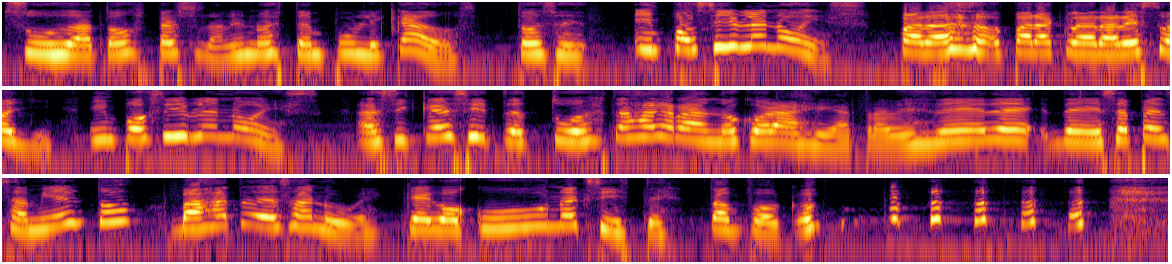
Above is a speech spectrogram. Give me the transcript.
sus datos personales no estén publicados. Entonces, imposible no es, para, para aclarar eso allí, imposible no es. Así que si tú estás agarrando coraje a través de ese pensamiento, bájate de esa nube, que Goku no existe tampoco.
